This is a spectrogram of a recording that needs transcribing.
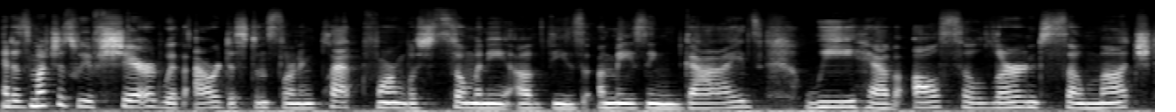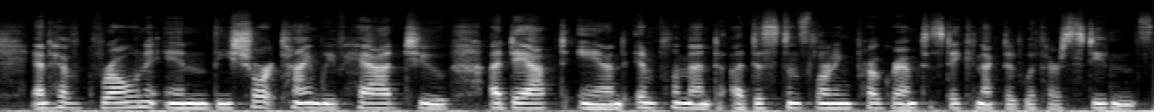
And as much as we've shared with our distance learning platform with so many of these amazing guides, we have also learned so much and have grown in the short time we've had to adapt and implement a distance learning program to stay connected with our students.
